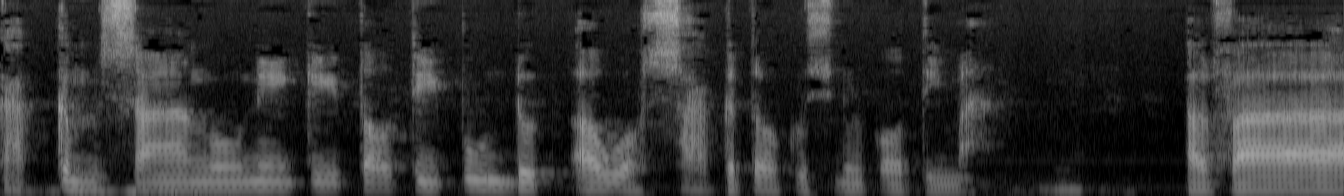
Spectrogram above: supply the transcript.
kagem sanguni kita dipundhut Allah saged Gusnul Khotimah Al-Fatihah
